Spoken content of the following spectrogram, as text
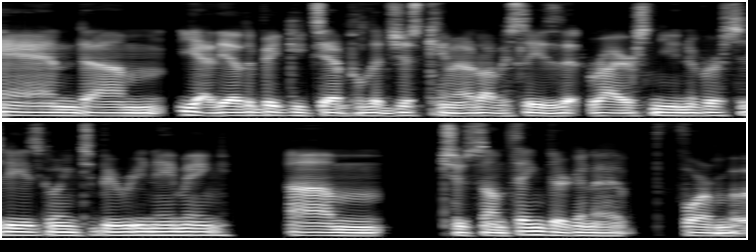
And um, yeah, the other big example that just came out, obviously, is that Ryerson University is going to be renaming um, to something. They're going to form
